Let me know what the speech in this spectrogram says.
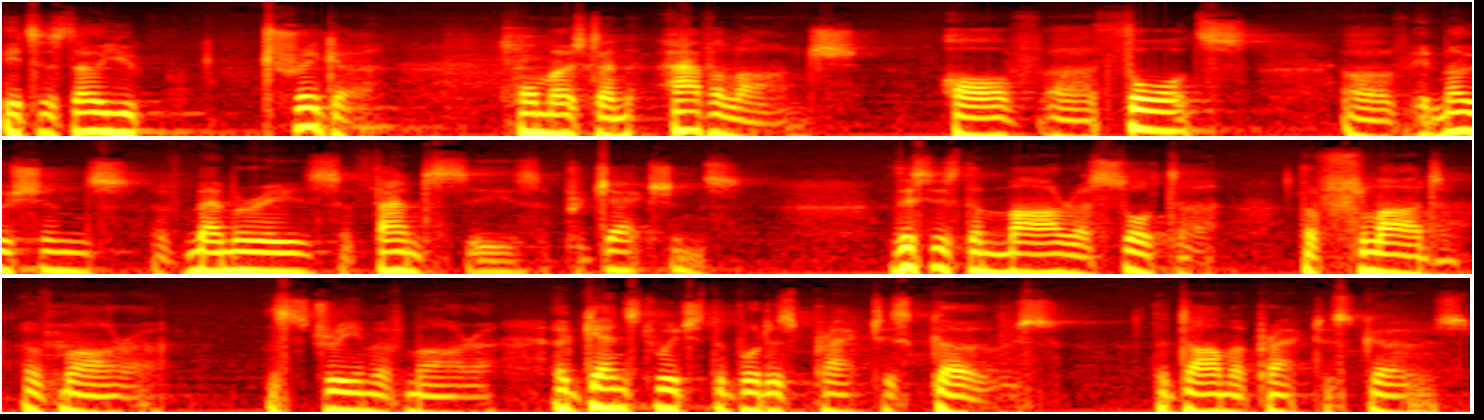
It's as though you trigger almost an avalanche of uh, thoughts, of emotions, of memories, of fantasies, of projections. This is the Mara Sota, the flood of Mara, the stream of Mara, against which the Buddha's practice goes, the Dharma practice goes.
